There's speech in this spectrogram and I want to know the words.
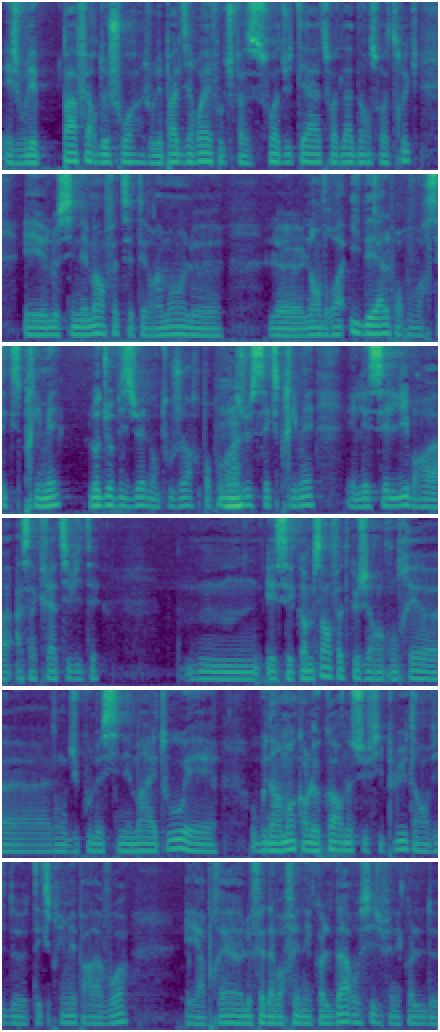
et je voulais pas faire de choix. Je voulais pas dire ouais, il faut que tu fasses soit du théâtre, soit de la danse, soit ce truc. Et le cinéma, en fait, c'était vraiment le le- l'endroit idéal pour pouvoir s'exprimer, l'audiovisuel dans tout genre, pour pouvoir Ouais. juste s'exprimer et laisser libre euh, à sa créativité. Hum, Et c'est comme ça en fait que j'ai rencontré euh, donc du coup le cinéma et tout. Et au bout d'un moment, quand le corps ne suffit plus, tu as envie de t'exprimer par la voix. Et après, euh, le fait d'avoir fait une école d'art aussi, j'ai fait une école de,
